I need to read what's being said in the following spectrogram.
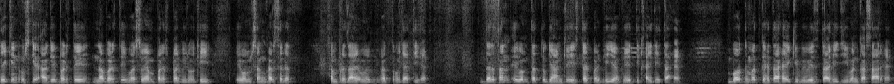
लेकिन उसके आगे बढ़ते, न बढ़ते, वह स्वयं परस्पर विरोधी एवं संघर्षरत संप्रदायों में विभक्त हो जाती है। दर्शन एवं तत्व ज्ञान के स्तर पर भी यह भेद दिखाई देता है। बौद्ध मत कहता है कि विविधता ही जीवन का सार है।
